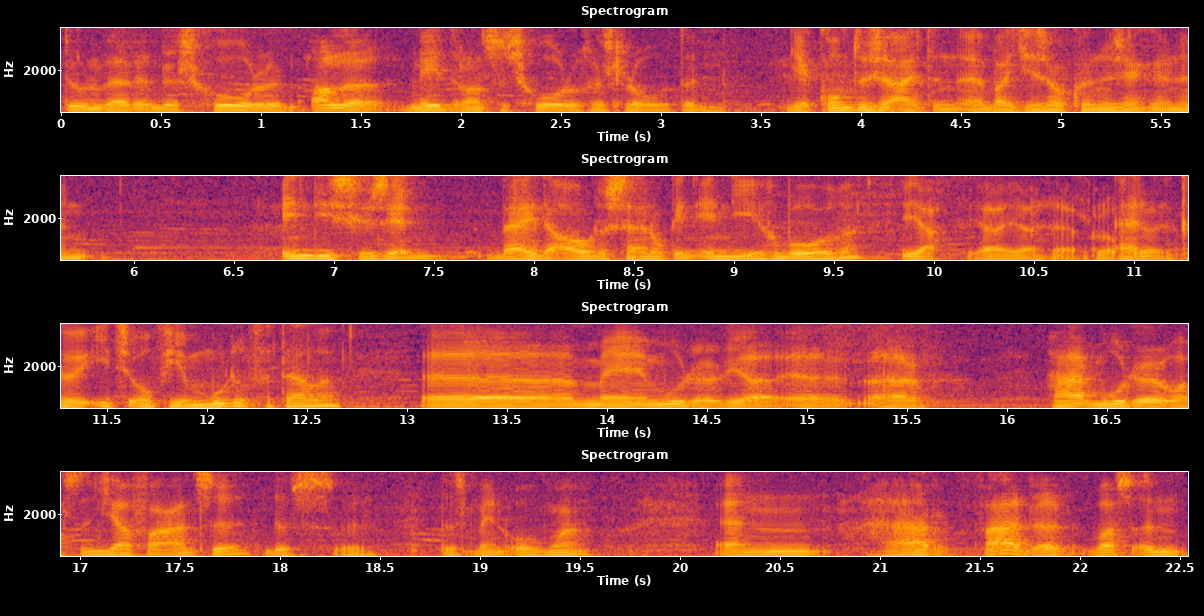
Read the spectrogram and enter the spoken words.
Toen werden de scholen, alle Nederlandse scholen gesloten. Je komt dus uit een, eh, wat je zou kunnen zeggen, een Indisch gezin. Beide ouders zijn ook in Indië geboren. Ja, ja, ja, ja klopt. ja. En kun je iets over je moeder vertellen? Eh, mijn moeder, ja, eh, haar, haar moeder was een Javaanse, dus eh, dat is mijn oma. En haar vader was een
